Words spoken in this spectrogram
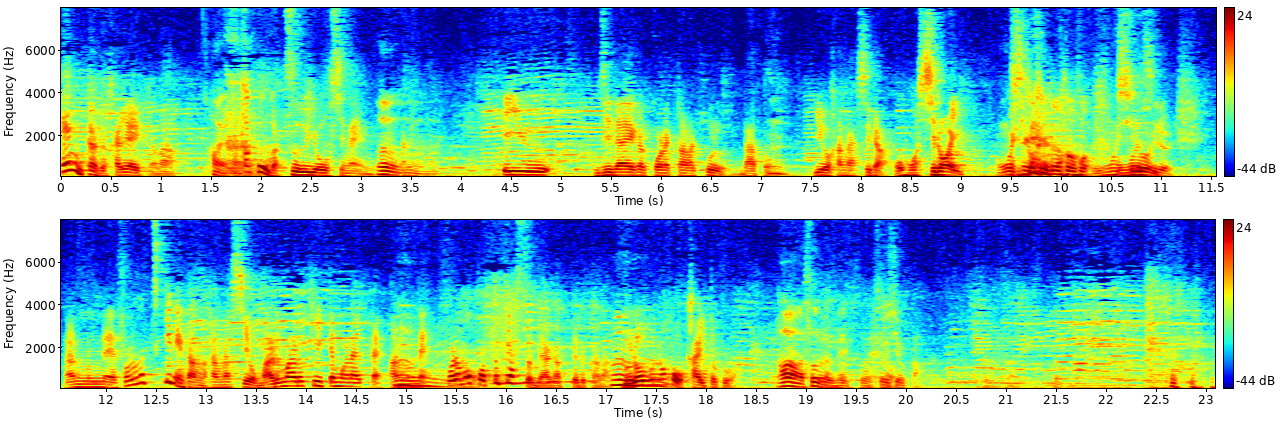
変化が早いからはいはい。過去が通用しないみたいな、うんうんっていう時代がこれから来るんだという話が面白い、面白い。面白い。あのねそんなチキリンさんの話を丸々聞いてもらいたい。あのね、うん。これもポッドキャストで上がってるから、うん。ブログの方書いとくわ。ああそうだね。そうしようか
